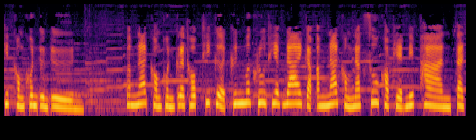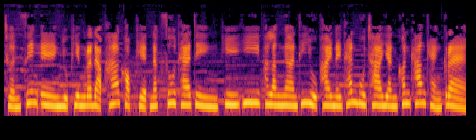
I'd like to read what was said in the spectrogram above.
คิดของคนอื่นๆ อำนาจของผลกระทบที่เกิดขึ้นเมื่อครู่เทียบได้กับอำนาจของนักสู้ขอบเขตนิพพาน แต่เฉินเซี่ยงเองอยู่เพียงระดับ 5 ขอบเขตนักสู้แท้จริงฮีฮีพลังงานที่อยู่ภายในแท่นบูชายันค่อนข้างแข็งแกร่ง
